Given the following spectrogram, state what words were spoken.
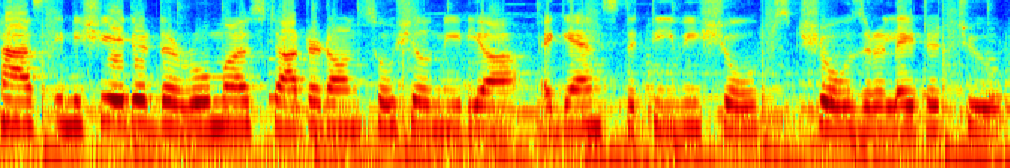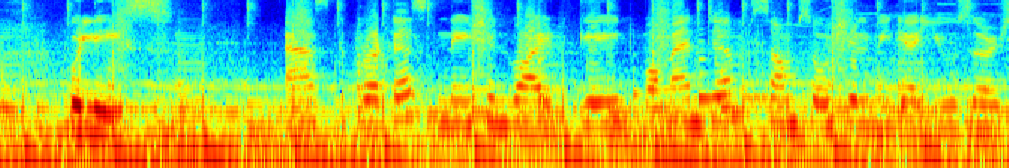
has initiated the rumors started on social media against the TV shows, shows related to police. As the protest nationwide gained momentum, some social media users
